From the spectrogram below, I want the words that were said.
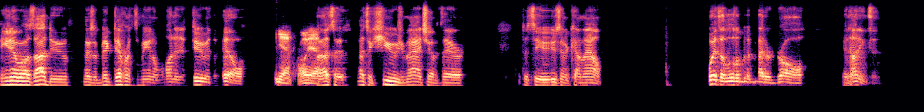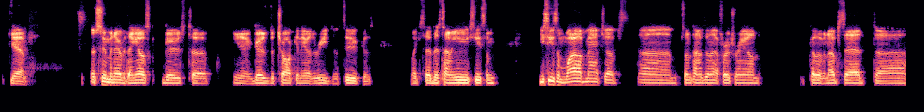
And you know, as I do, there's a big difference between a one and a two in the pill. Yeah. Oh yeah. Uh, that's a that's a huge matchup there to see who's going to come out with a little bit better draw in Huntington. Yeah. Assuming everything else goes to you know goes to chalk in the other regions too, because like I said, this time of year you see some you see some wild matchups. Um, sometimes in that first round because of an upset, uh,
